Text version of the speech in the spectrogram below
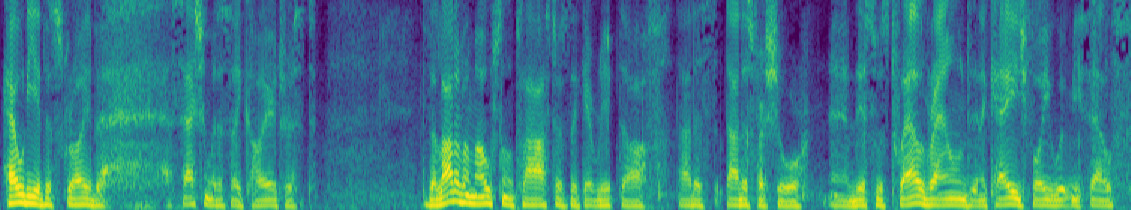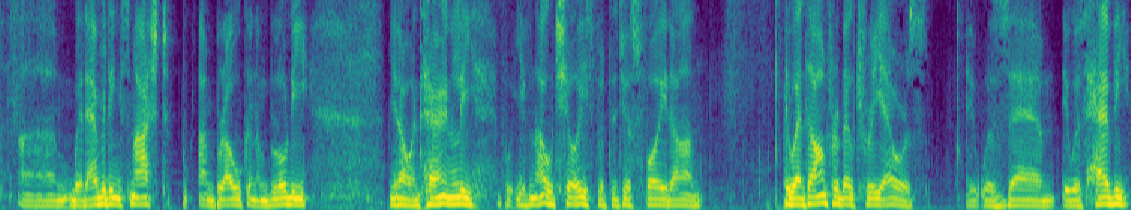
how do you describe a, a session with a psychiatrist? there's a lot of emotional plasters that get ripped off. That is that is for sure. And um, this was 12 rounds in a cage fight with myself, um, with everything smashed and broken and bloody, you know, internally. But you've no choice but to just fight on. It went on for about three hours. It was um, it was heavy.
